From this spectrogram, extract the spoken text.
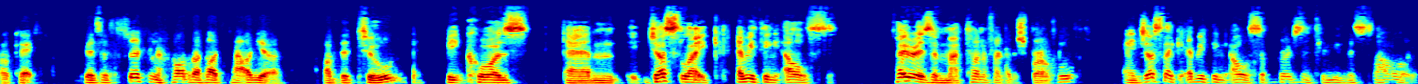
Okay. There's a certain hatalia of the two because um, just like everything else, Torah is a matan from Baruch Hu, and just like everything else, a person can be follow,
